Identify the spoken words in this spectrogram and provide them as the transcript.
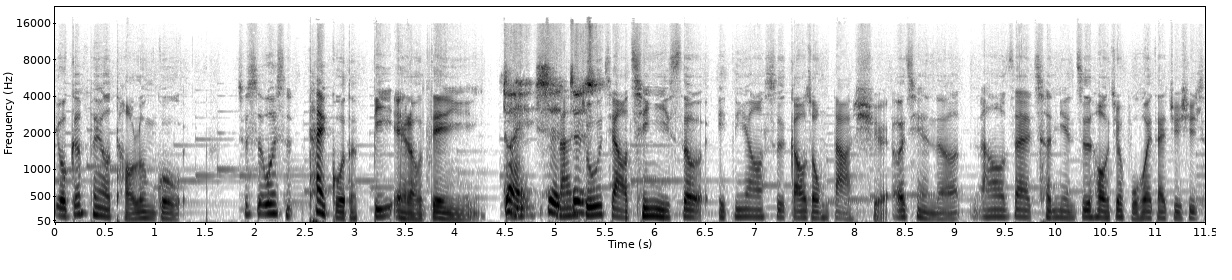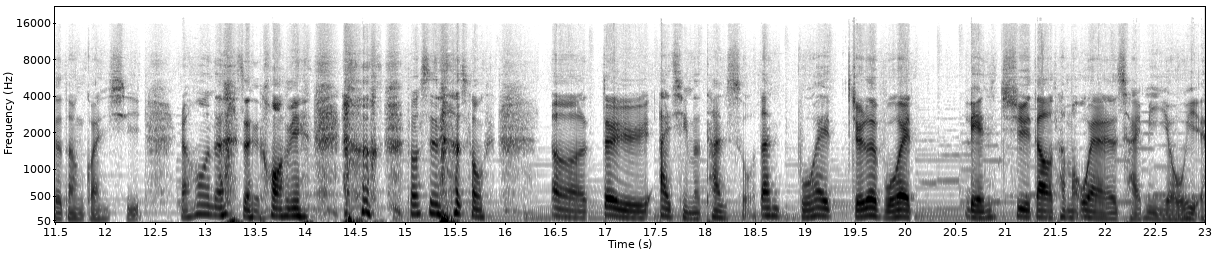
有跟朋友讨论过。就是为什么泰国的 BL 电影，对，是男主角清一色一定要是高中大学，而且呢，然后在成年之后就不会再继续这段关系，然后呢，整个画面都是那种呃对于爱情的探索，但不会绝对不会连续到他们未来的柴米油盐。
